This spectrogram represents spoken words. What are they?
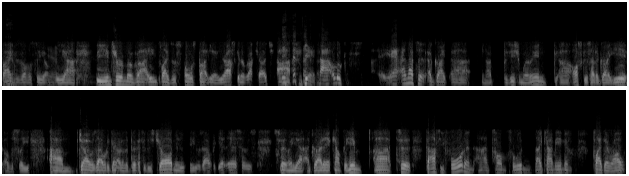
Fags Yeah. is obviously Yeah. the uh, the interim of uh, he plays the smalls, but yeah, you're asking a ruck coach. Uh, yeah, nah, look, yeah, and that's a, a great uh, you know position we're in. Uh, Oscar's had a great year. Obviously, um, Joe was able to go to the birth of his child, and he, he was able to get there, so it was certainly a, a great outcome for him. Uh, to Darcy Fort and uh, Tom Fullarton, they came in and played their role,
